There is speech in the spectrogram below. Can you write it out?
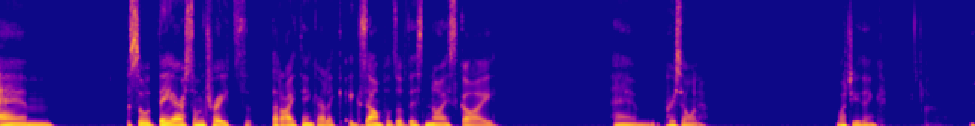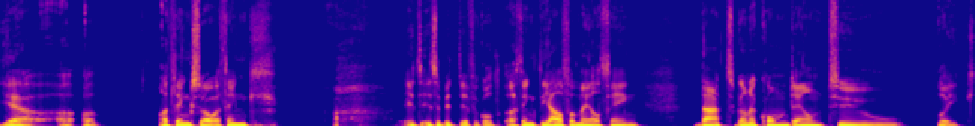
Um, so they are some traits that I think are like examples of this nice guy um, persona. What do you think? Yeah, uh, uh, I think so. I think it's it's a bit difficult. I think the alpha male thing that's gonna come down to like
